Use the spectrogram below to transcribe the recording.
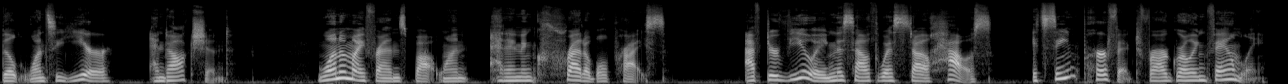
built once a year and auctioned. One of my friends bought one at an incredible price. After viewing the Southwest style house, it seemed perfect for our growing family.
